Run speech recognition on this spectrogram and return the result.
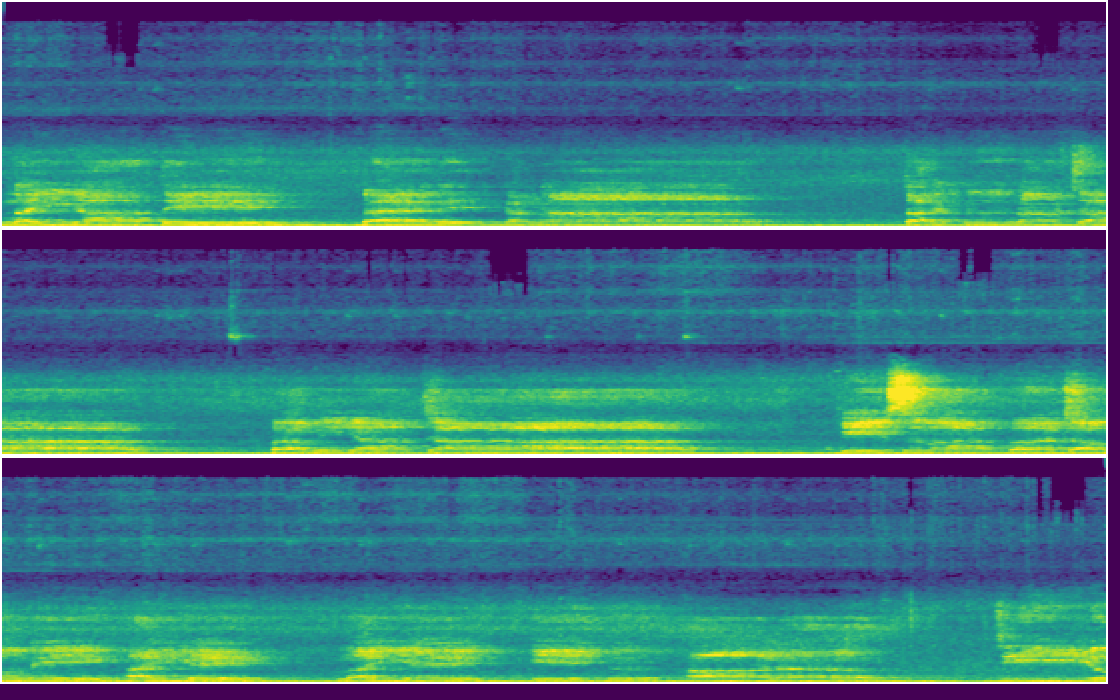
ਨਈਆ ਤੇ ਬੈਰੇ ਕਨਾ। ਤਰਕ ਨਾਚਾ ਪ੍ਰਮਿਆ ਮਈਏ ਏਕ ਆਨ ਜੀਓ।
